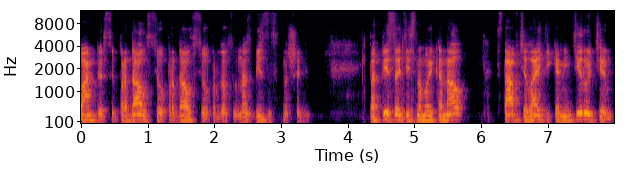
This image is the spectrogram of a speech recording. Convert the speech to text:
памперсы. Продал все, продал все, продал все. У нас бизнес-отношения. Подписывайтесь на мой канал, ставьте лайки, комментируйте.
